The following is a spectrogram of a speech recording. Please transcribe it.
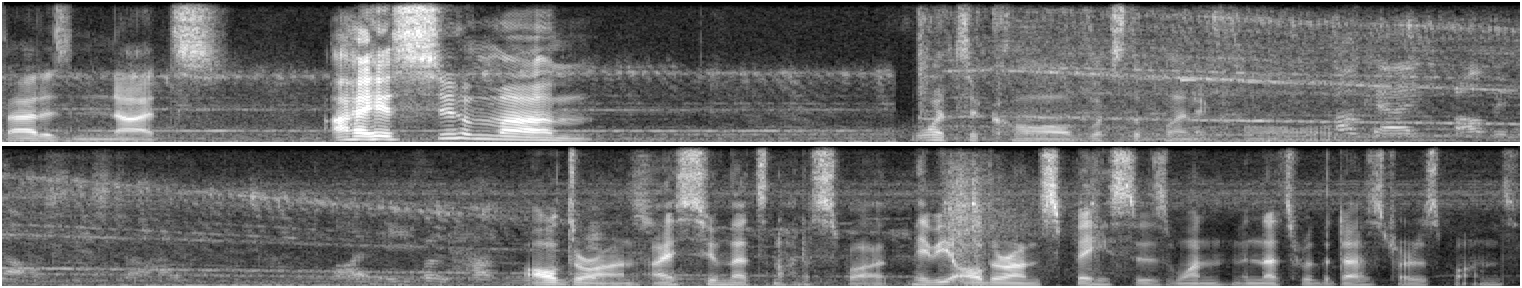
That is nuts. I assume, um... What's it called? What's the planet called? Okay, I'll be nice this time. I even have Alderaan. I assume that's not a spot. Maybe Alderaan space is one, and that's where the Death Star spawns.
